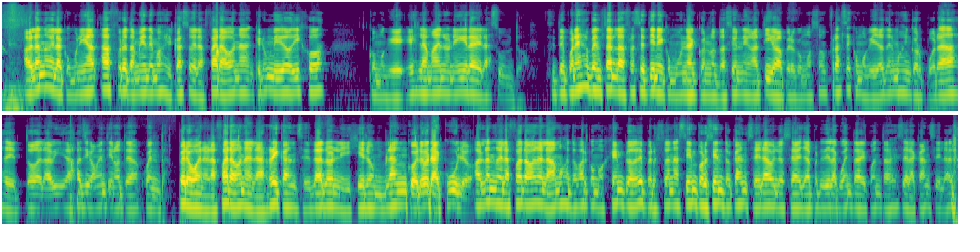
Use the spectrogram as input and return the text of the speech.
Hablando de la comunidad afro, también tenemos el caso de la faraona, que en un video dijo como que es la mano negra del asunto. Si te pones a pensar, la frase tiene como una connotación negativa, pero como son frases como que ya tenemos incorporadas de toda la vida, básicamente, y no te das cuenta. Pero bueno, la faraona la recancelaron, le dijeron blanco olor a culo. Hablando de la faraona, la vamos a tomar como ejemplo de persona 100% cancelable, o sea, ya perdí la cuenta de cuántas veces la cancelaron.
